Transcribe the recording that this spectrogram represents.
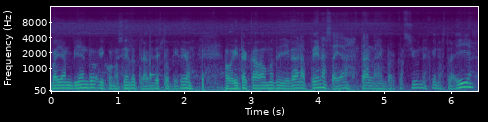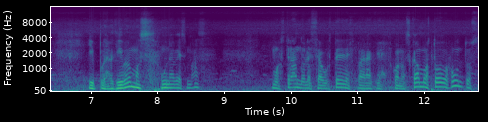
vayan viendo y conociendo a través de estos videos ahorita acabamos de llegar apenas allá están las embarcaciones que nos traían y pues aquí vamos una vez más mostrándoles a ustedes para que conozcamos todos juntos.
